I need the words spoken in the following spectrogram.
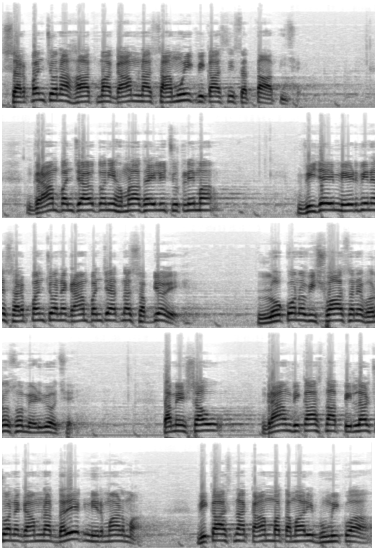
સરપંચોના હાથમાં ગામના સામૂહિક વિકાસની સત્તા આપી છે. ગ્રામ પંચાયતોની હમણાં થયેલી ચૂંટણીમાં વિજય મેળવીને સરપંચો અને ગ્રામ પંચાયતના સભ્યોએ લોકોનો વિશ્વાસ અને ભરોસો મેળવ્યો છે. તમે સૌ ગ્રામ વિકાસના પિલ્લર છો અને ગામના દરેક નિર્માણમાં વિકાસના કામમાં તમારી ભૂમિકા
